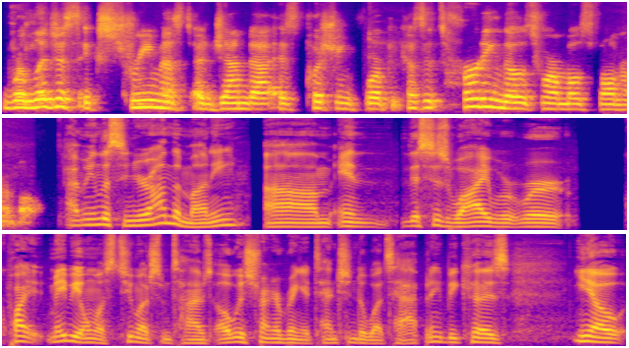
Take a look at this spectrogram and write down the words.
religious extremist agenda is pushing for because it's hurting those who are most vulnerable. I mean, listen, you're on the money, um, and this is why we're, we're quite maybe almost too much sometimes always trying to bring attention to what's happening because you know,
